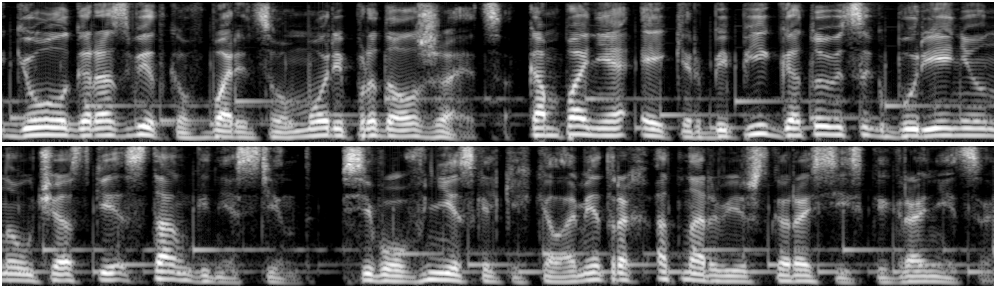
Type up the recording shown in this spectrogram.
геологоразведка в Баренцевом море продолжается. Компания Эйкер BP готовится к бурению на участке Стангнестинд, всего в нескольких километрах от норвежско-российской границы.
